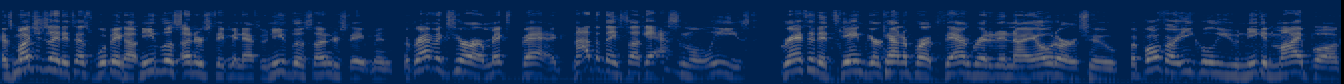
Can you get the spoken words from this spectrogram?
As much as I detest whipping up needless understatement after needless understatement, the graphics here are a mixed bag. Not that they suck ass in the least. Granted, its Game Gear counterparts downgraded an iota or two, but both are equally unique in my book,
